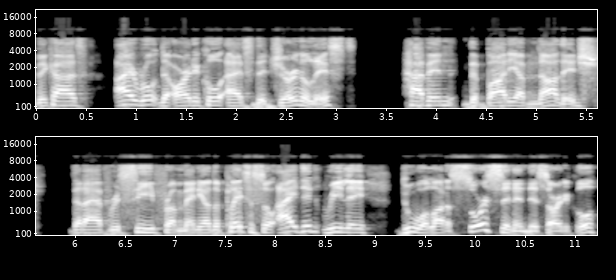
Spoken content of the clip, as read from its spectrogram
because I wrote the article as the journalist having the body of knowledge that I have received from many other places. So I didn't really do a lot of sourcing in this article,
